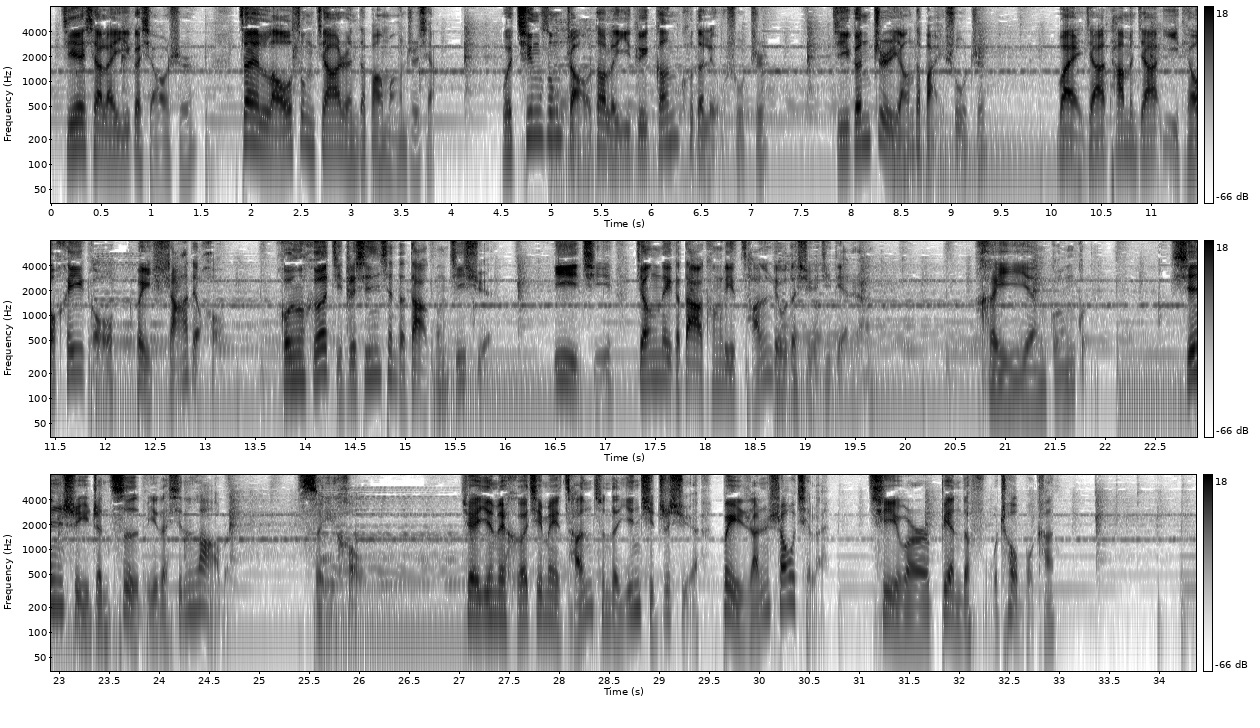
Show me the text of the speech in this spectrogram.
接下来一个小时，在老宋家人的帮忙之下，我轻松找到了一堆干枯的柳树枝，几根至阳的柏树枝，外加他们家一条黑狗被杀掉后，混合几只新鲜的大公鸡血，一起将那个大坑里残留的血迹点燃。黑烟滚滚，先是一阵刺鼻的辛辣味，随后却因为何七妹残存的阴气之血被燃烧起来，气味变得腐臭不堪。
